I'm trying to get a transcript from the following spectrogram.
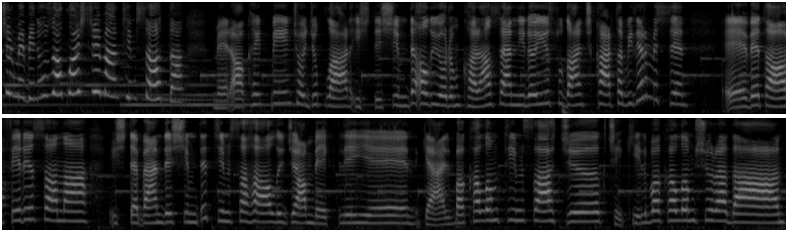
Götürme beni. Uzaklaştır hemen timsahtan. Merak etmeyin çocuklar. İşte şimdi alıyorum. Karan sen Nilo'yu sudan çıkartabilir misin? Evet aferin sana. İşte ben de şimdi timsahı alacağım bekleyin. Gel bakalım timsahcık. Çekil bakalım şuradan.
